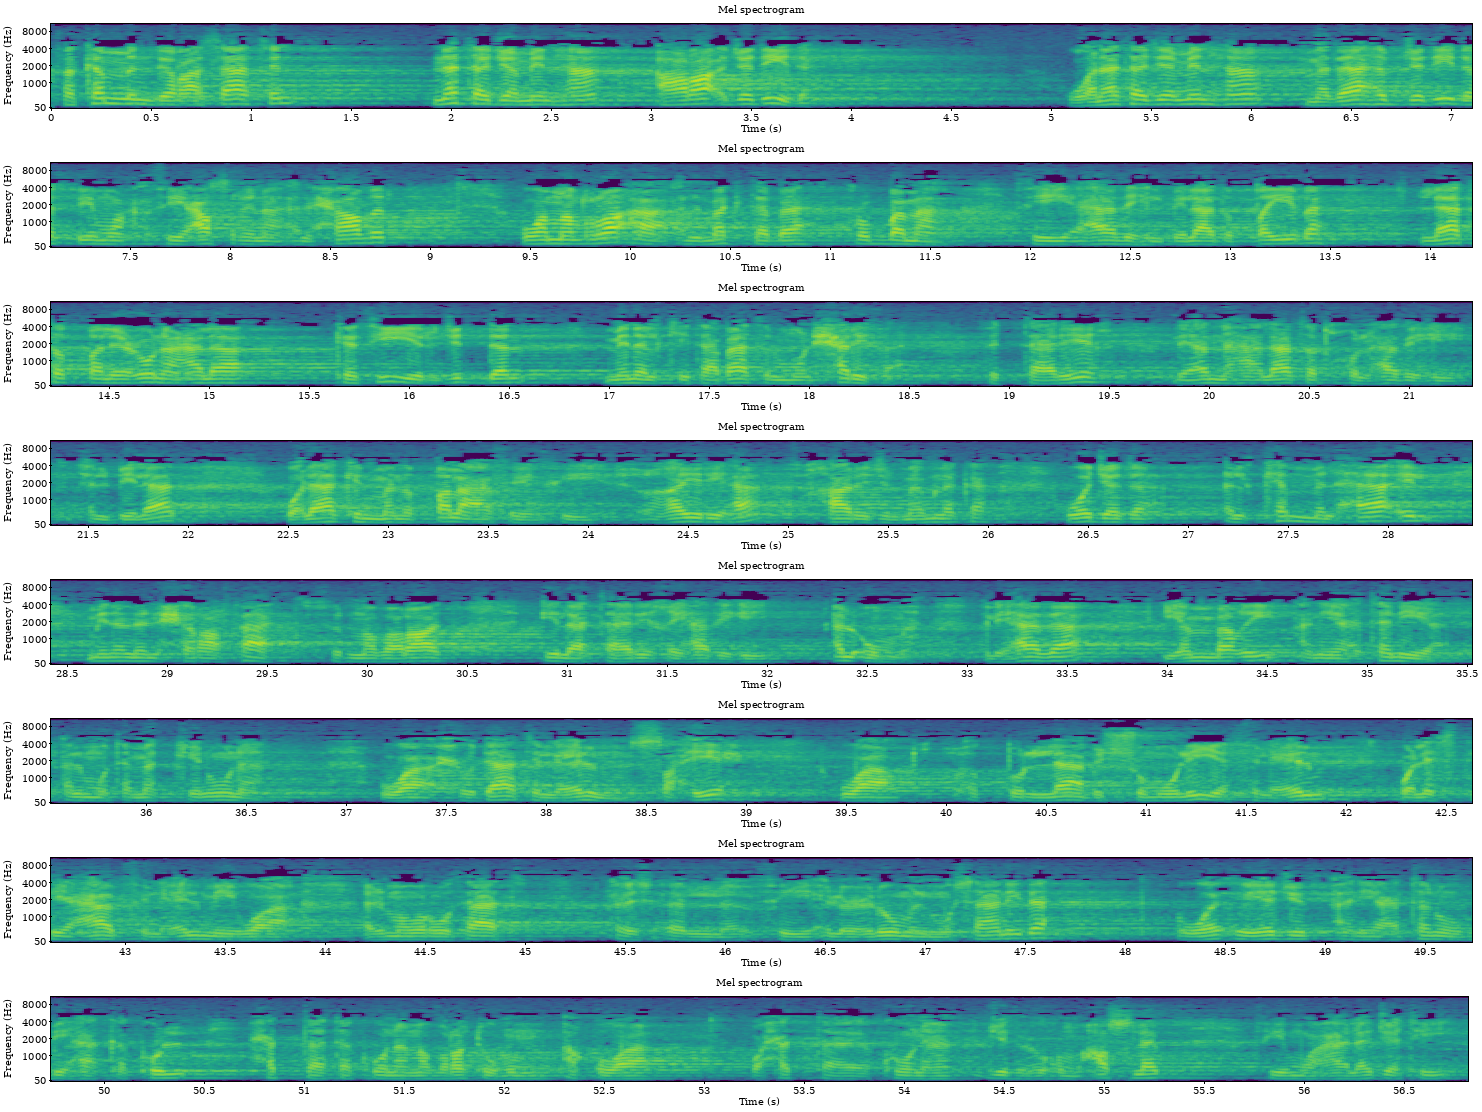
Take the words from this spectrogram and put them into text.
فكم من دراسات نتج منها آراء جديدة ونتج منها مذاهب جديدة في في عصرنا الحاضر ومن رأى المكتبة ربما في هذه البلاد الطيبة لا تطلعون على كثير جدا من الكتابات المنحرفة في التاريخ لأنها لا تدخل هذه البلاد ولكن من اطلع في في غيرها خارج المملكة وجد الكم الهائل من الانحرافات في النظرات إلى تاريخ هذه الأمة. لهذا ينبغي أن يعتني المتمكنون وحداة العلم الصحيح والطلاب الشمولية في العلم والاستيعاب في العلم والموروثات في العلوم المساندة ويجب أن يعتنوا بها ككل حتى تكون نظرتهم أقوى وحتى يكون جذعهم أصلب في معالجة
